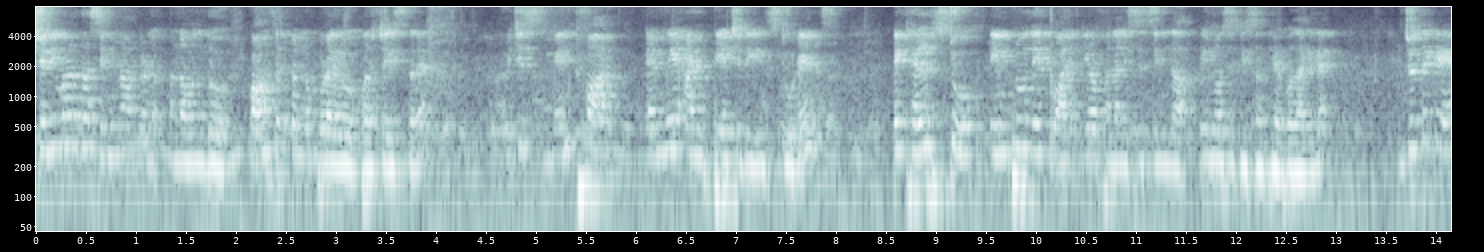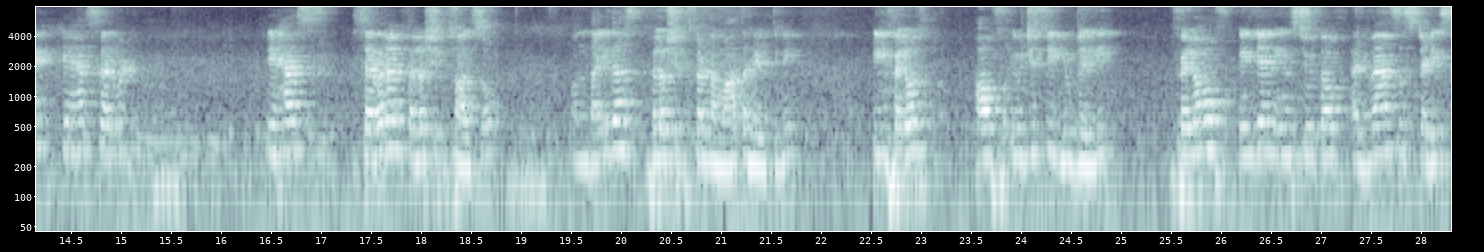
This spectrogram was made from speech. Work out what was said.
ಶನಿವಾರದ ಸೆಮಿನಾರ್ಗಳು ಅನ್ನೋ ಒಂದು ಕಾನ್ಸೆಪ್ಟ್ ಅನ್ನು ಕೂಡ ಇವರು ಪರಿಚಯಿಸ್ತಾರೆ. Which is meant for M A and P H D students it helps to improve the quality of analysis in the universities ಅಂತ ಹೇಳ್ಬೋದಾಗಿದೆ. ಜೊತೆಗೆ he has served he has several fellowships also ಒಂದು ಐದಾರು ಫೆಲೋಶಿಪ್ಸ್ಗಳನ್ನ ಮಾತ್ರ ಹೇಳ್ತೀನಿ. ಈ fellows of U G C New Delhi fellow of Indian institute of advance studies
